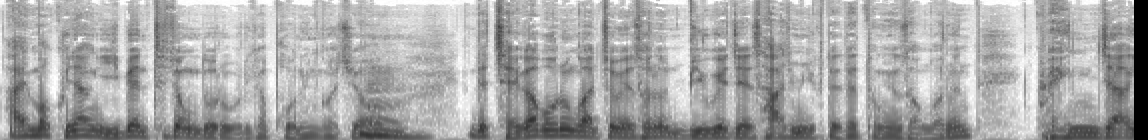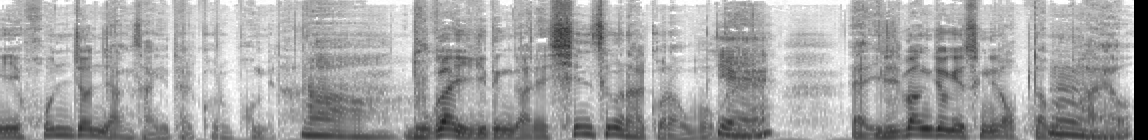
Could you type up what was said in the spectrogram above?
아예 뭐 그냥 이벤트 정도로 우리가 보는 거죠. 음. 근데 제가 보는 관점에서는 미국의 제 46대 대통령 선거는 굉장히 혼전 양상이 될 거로 봅니다. 아. 누가 이기든 간에 신승을 할 거라고 보거든요. 예. 예, 일방적인 승리는 없다고 음. 봐요.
